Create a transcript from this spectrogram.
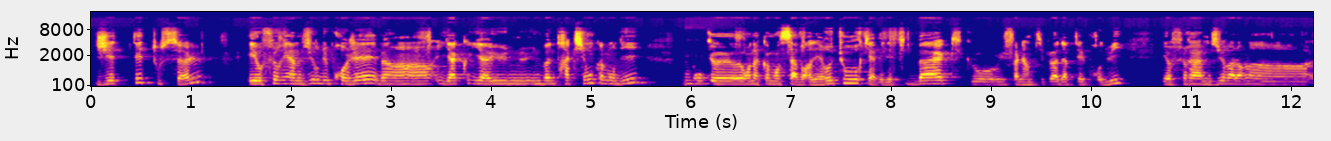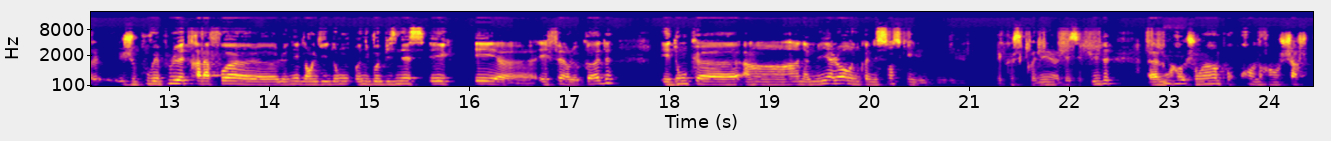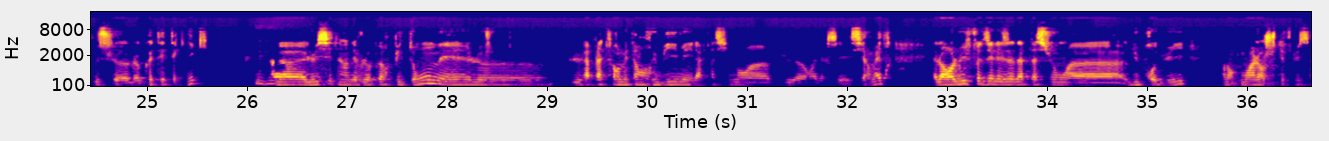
J'étais tout seul. Et au fur et à mesure du projet, eh ben, il y, a, y a eu une, bonne traction, comme on dit. Mmh Donc, euh, on a commencé à avoir des retours, qu'il y avait des feedbacks, qu'il fallait un petit peu adapter le produit. Et au fur et à mesure, alors, je ne pouvais plus être à la fois euh, le nez dans le guidon au niveau business et, et, euh, et faire le code. Et donc, un, un, ami, alors, une connaissance qui, que je connais des études, m'a mmh rejoint pour prendre en charge plus le côté technique. Mmh euh, lui, c'était un développeur Python, mais le, la plateforme était en Ruby, mais il a facilement euh, pu s'y remettre. Alors lui faisait les adaptations du produit. Donc moi, alors j'étais plus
